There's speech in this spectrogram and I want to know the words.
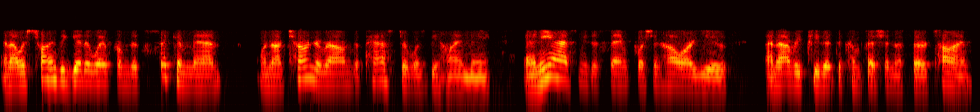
And I was trying to get away from the second man. When I turned around, the pastor was behind me, and he asked me the same question, "How are you?" And I repeated the confession a third time.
